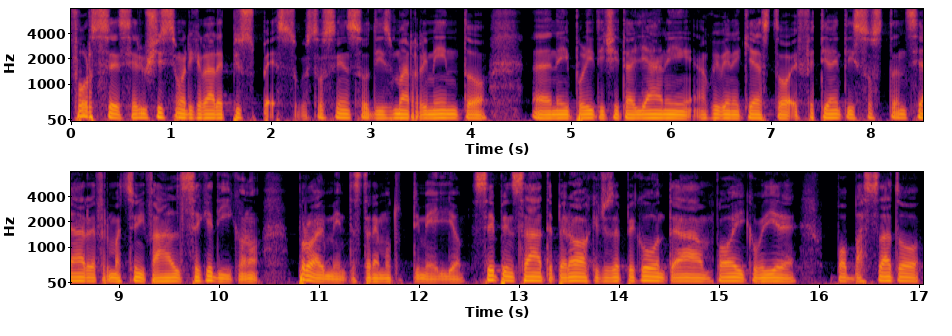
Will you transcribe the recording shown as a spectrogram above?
forse se riuscissimo a ricreare più spesso questo senso di smarrimento eh, nei politici italiani a cui viene chiesto effettivamente di sostanziare le affermazioni false che dicono, probabilmente staremmo tutti meglio. Se pensate però che Giuseppe Conte ha poi, come dire, un po' abbassato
